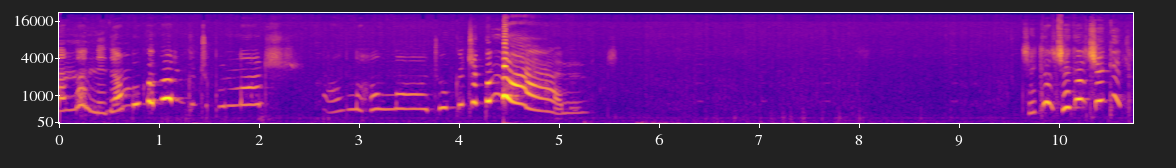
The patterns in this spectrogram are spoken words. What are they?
yandan neden bu kadar küçük bunlar? Allah Allah çok küçük bunlar. Çekil çekil çekil.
